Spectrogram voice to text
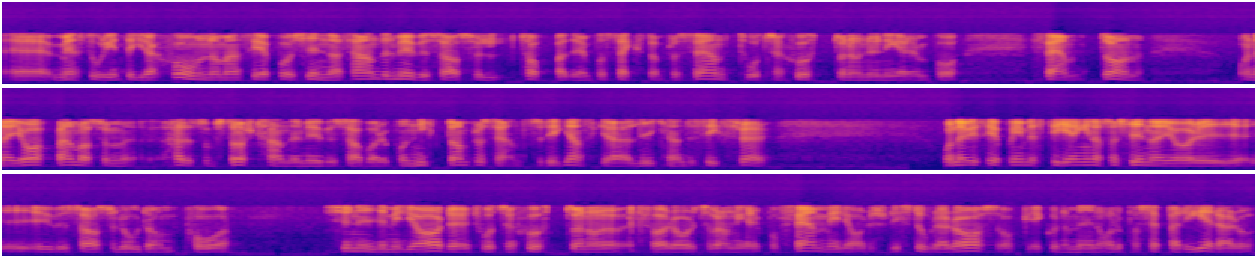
eh, med en stor integration. Om man ser på Kinas handel med USA så toppade den på 16 procent 2017 och nu ner den på 15 och när Japan var som, hade som störst handel med USA var det på 19 procent så det är ganska liknande siffror. Och när vi ser på investeringarna som Kina gör i, i USA så låg de på 29 miljarder 2017 och förra året så var de nere på 5 miljarder så det är stora ras och ekonomin håller på att separera och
